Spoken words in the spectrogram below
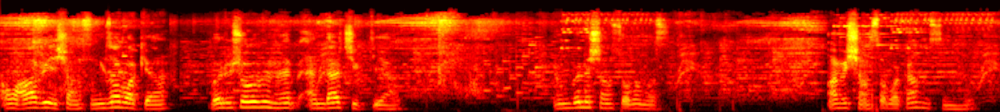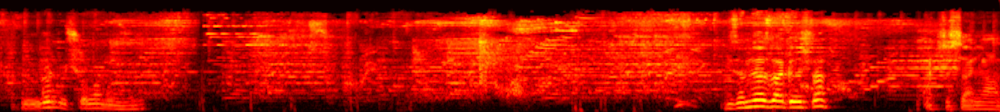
Ama abi şansımıza bak ya. Böyle bir şey olabilir mi? Hep ender çıktı ya. Yani böyle şans olamaz. Abi şansa bakar mısın ya? Böyle bir şey olamaz ya. Gizem ne yazdı arkadaşlar? Aksesuar ya.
